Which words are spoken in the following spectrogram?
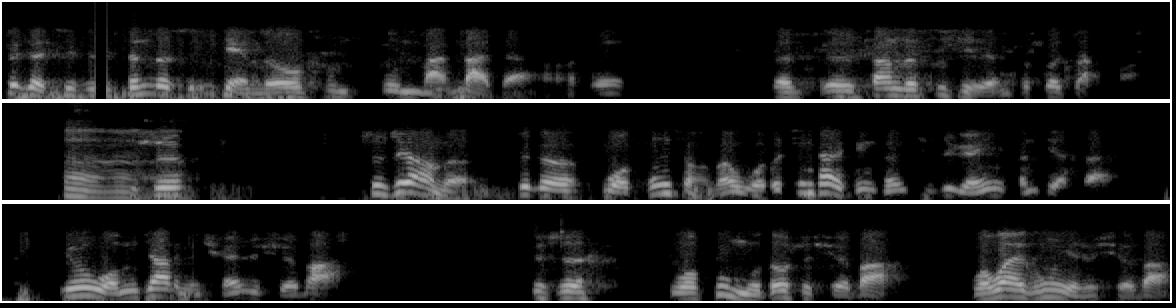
这个其实真的是一点都不不瞒大家啊，呃呃当着自己人不说假话。嗯嗯。其实是这样的，这个我从小呢，我的心态形成其实原因很简单，因为我们家里面全是学霸，就是我父母都是学霸，我外公也是学霸，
